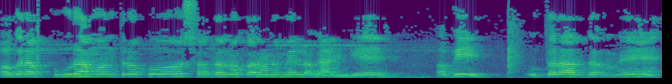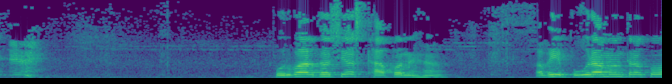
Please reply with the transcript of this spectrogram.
अगर आप पूरा मंत्र को सदन करण में लगाएँगे अभी उत्तरार्ध में पूर्वार्ध से स्थापन है हाँ। अभी पूरा मंत्र को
